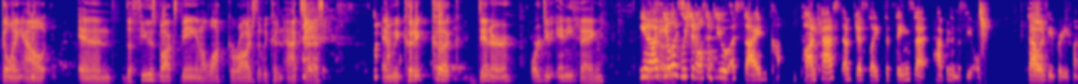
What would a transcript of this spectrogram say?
going out, and the fuse box being in a locked garage that we couldn't access, and we couldn't cook dinner or do anything. You know, I feel like we should also do a side co- podcast of just like the things that happen in the field. That Oh. would be pretty fun.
